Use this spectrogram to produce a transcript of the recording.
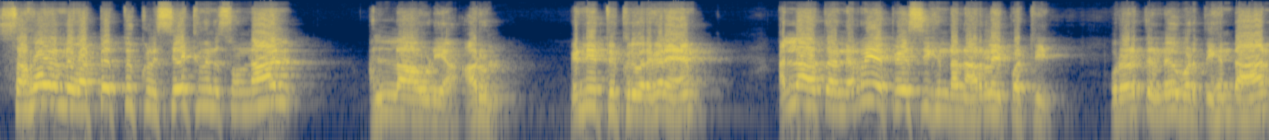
சகோதரன் வட்டத்துக்குள் சேர்க்குதுன்னு சொன்னால் அல்லாஹ்வுடைய அருள். கண்ணியத்துக்குரியவர்களே அல்லாஹ் நிறைய பேசுகின்றான் அருளை பற்றி. ஒரு இடத்தை நினைவுபடுத்துகின்றான்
